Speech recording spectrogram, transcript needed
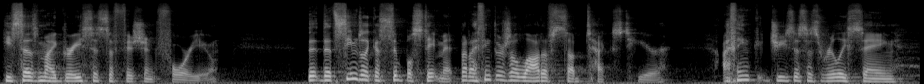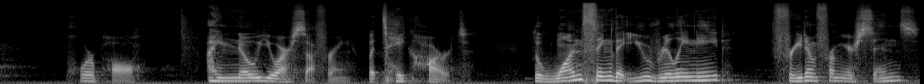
He says, My grace is sufficient for you. That, that seems like a simple statement, but I think there's a lot of subtext here. I think Jesus is really saying, Poor Paul, I know you are suffering, but take heart. The one thing that you really need, freedom from your sins,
